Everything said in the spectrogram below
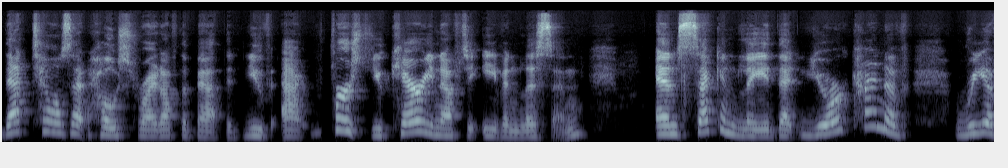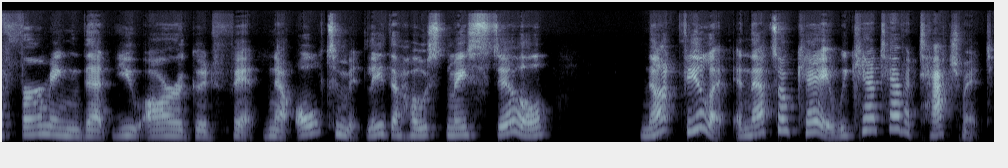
that tells that host right off the bat that you've act, first, you care enough to even listen. And secondly, that you're kind of reaffirming that you are a good fit. Now, ultimately, the host may still not feel it, and that's okay. We can't have attachment.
